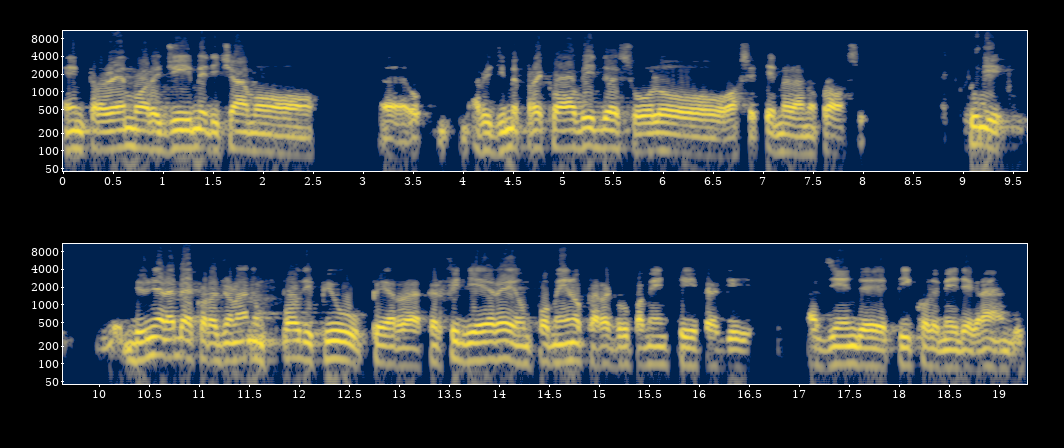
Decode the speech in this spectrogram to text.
entreremmo a regime diciamo eh, a regime pre-covid solo a settembre dell'anno prossimo quindi bisognerebbe ecco, ragionare un po' di più per, per, filiere e un po' meno per raggruppamenti per aziende piccole, medie e grandi.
